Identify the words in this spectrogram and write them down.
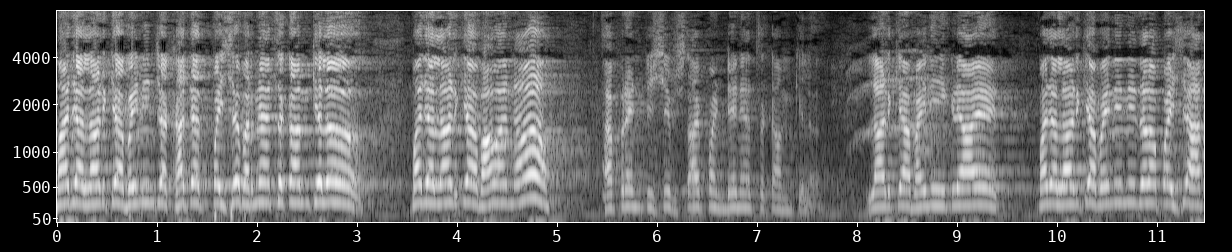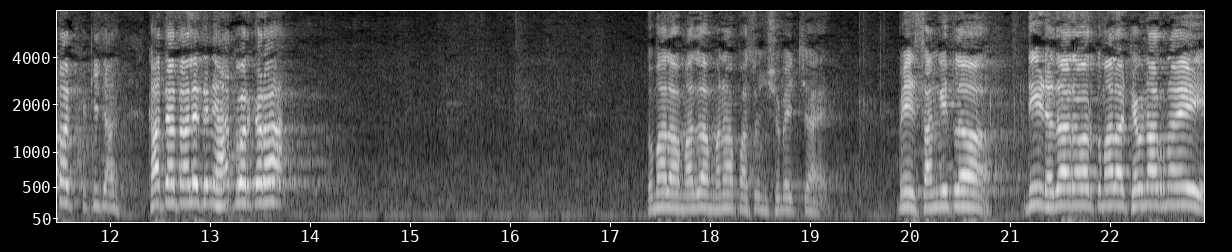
माझ्या लाडक्या बहिणींच्या खात्यात पैसे भरण्याचं काम केलं. माझ्या लाडक्या भावांना अप्रेंटिसशिप स्टायपंड देण्याचं काम केलं. लाडक्या बहिणी इकडे आहेत. माझ्या लाडक्या बहिणींनी जरा पैसे हातात खात्यात आले त्यांनी हात वर करा. तुम्हाला माझा मनापासून शुभेच्छा आहेत. मी सांगितलं दीड हजारावर तुम्हाला ठेवणार नाही.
